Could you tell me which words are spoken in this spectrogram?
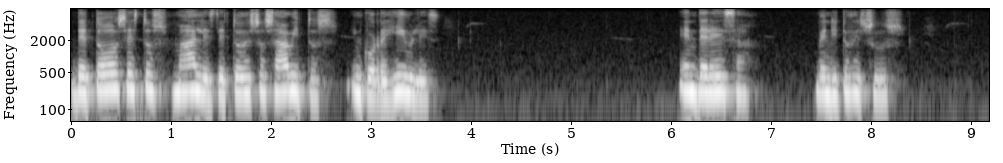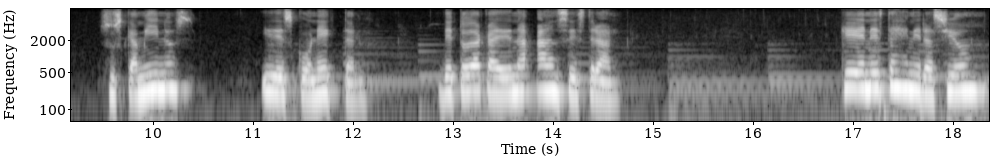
de todos estos males, de todos estos hábitos incorregibles Endereza, bendito Jesús, sus caminos y desconéctalo de toda cadena ancestral. Que en esta generación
